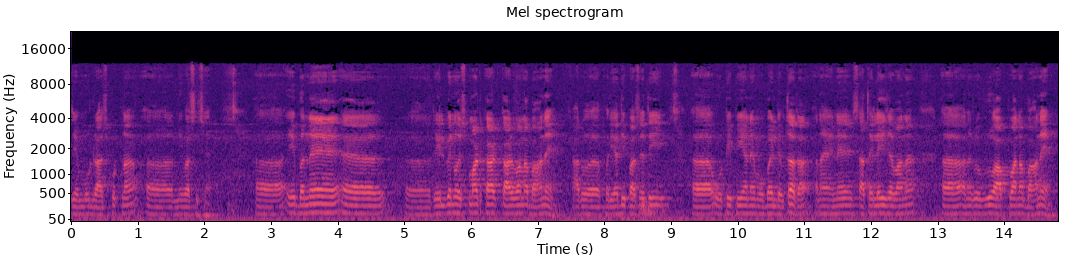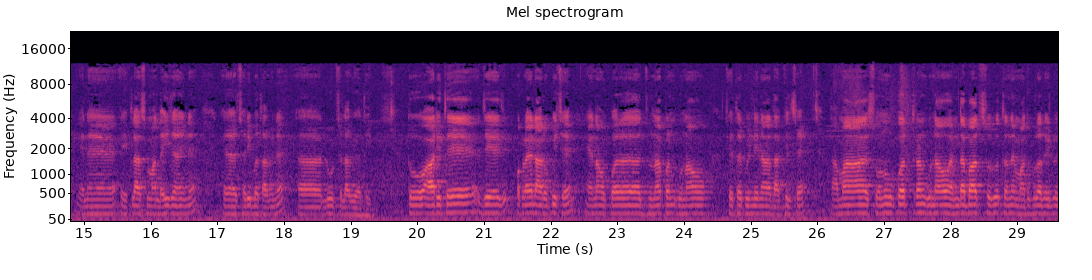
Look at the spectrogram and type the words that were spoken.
જે મૂળ રાજકોટના નિવાસી છે. એ બંને રેલવેનો સ્માર્ટ કાર્ડ કાઢવાના બહાને આ ફરિયાદી પાસેથી ઓટીપી અને મોબાઈલ લેતા હતા અને એને સાથે લઈ જવાના અને રૂબરૂ આપવાના બહાને એને એ ક્લાસમાં લઈ જઈને છરી બતાવીને લૂંટ ચલાવી હતી. તો આ રીતે જે પકડાયેલા આરોપી છે, એના ઉપર જૂના પણ ગુનાઓ છેતરપિંડીના દાખલ છે. આમાં સોનુ ઉપર ત્રણ ગુનાઓ અમદાવાદ, સુરત અને માધુપુરા રેલવે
